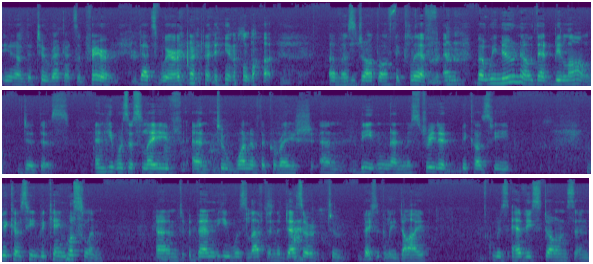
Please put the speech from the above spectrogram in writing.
you know the two rakats of prayer, that's where you know a lot of us drop off the cliff. And but we do know that Bilal did this, and he was a slave and to one of the Quraysh and beaten and mistreated because he because he became Muslim. And then he was left in the desert to basically die with heavy stones and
